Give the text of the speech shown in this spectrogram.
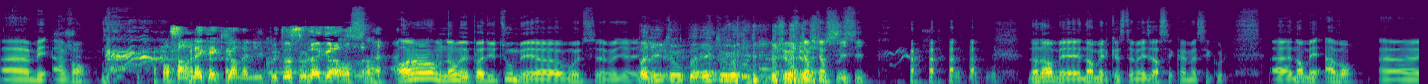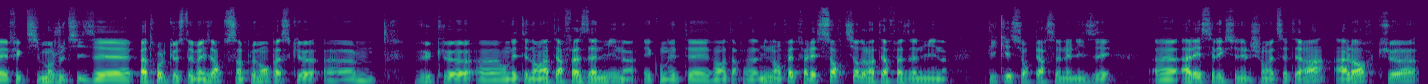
euh, mais avant. on sent un mec à qui on a mis le couteau sous la gorge. oh non, non, mais pas du tout, mais moi tu sais, il y a, pas du tout, pas du tout. J'ai aucun souci. non, non, mais non, mais le customizer c'est quand même assez cool. Euh, non, mais avant, euh, effectivement, j'utilisais pas trop le customizer tout simplement parce que euh, vu que on était dans l'interface d'admin et qu'on était dans l'interface d'admin, en fait, fallait sortir de l'interface d'admin, cliquer sur personnaliser. aller sélectionner le champ, etc. Alors que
